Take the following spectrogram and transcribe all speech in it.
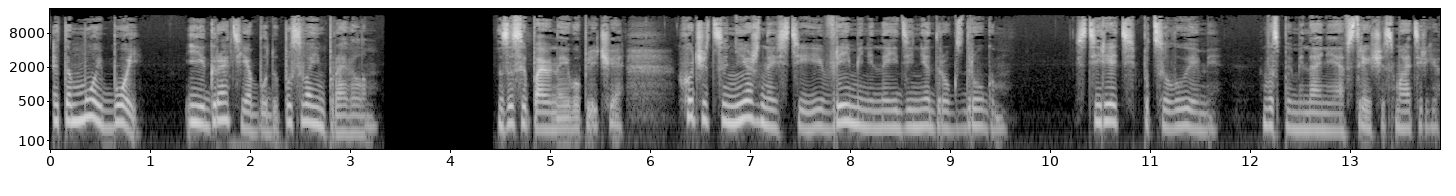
Это мой бой, и играть я буду по своим правилам. Засыпаю на его плече. Хочется нежности и времени наедине друг с другом. Стереть поцелуями воспоминания о встрече с матерью.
